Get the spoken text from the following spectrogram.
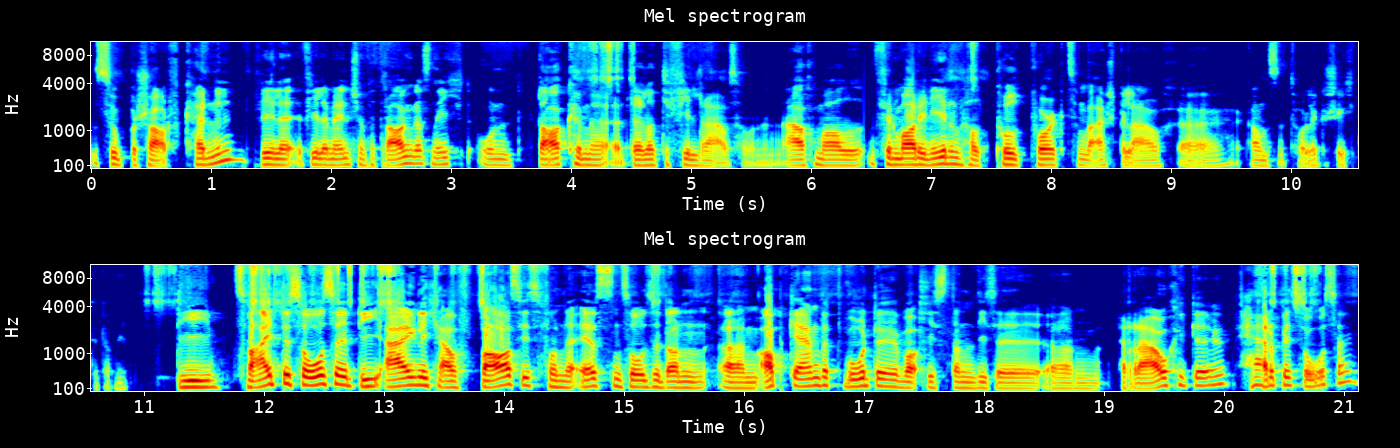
super scharf können. Viele, viele Menschen vertragen das nicht und da können wir relativ viel rausholen. Auch mal für Marinieren halt Pulled Pork zum Beispiel auch äh, ganz eine tolle Geschichte damit. Die zweite Soße, die eigentlich auf Basis von der ersten Soße dann ähm, abgeändert wurde, war, ist dann diese ähm, rauchige, herbe Soße.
